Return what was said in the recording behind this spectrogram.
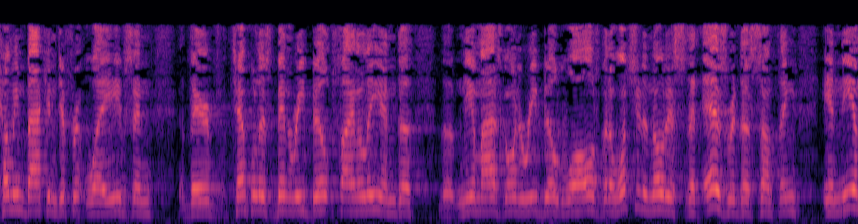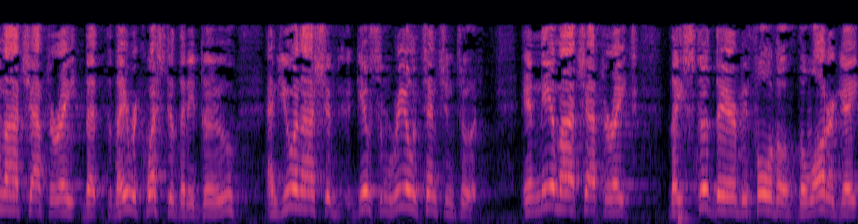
coming back in different waves, and their temple has been rebuilt finally, and uh, the Nehemiah is going to rebuild walls. But I want you to notice that Ezra does something in Nehemiah chapter 8 that they requested that he do, and you and I should give some real attention to it. In Nehemiah chapter 8, they stood there before the, the water gate,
